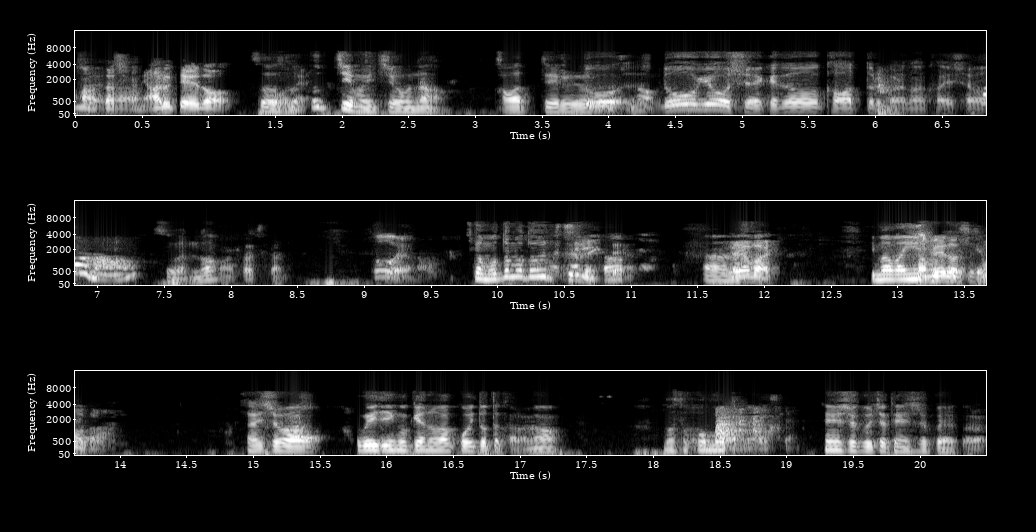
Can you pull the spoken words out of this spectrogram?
まあ確かに、ある程度。そうそう。ねうっちーも一応な、変わってる。同同業種やけど変わっとるからな、会社は。そうやんな。まあ確かに。そうや。しかももともとうっちーが、あの、やばい。今は飲食だけどししてもうた。最初はウェディング系の学校行っとったからな。まあそこも確かに。転職っちゃ転職やから。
